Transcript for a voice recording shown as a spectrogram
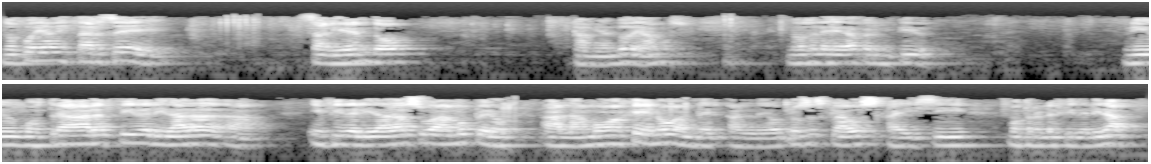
No podían estarse saliendo, cambiando de amos. No se les era permitido ni mostrar fidelidad infidelidad a su amo, pero al amo ajeno, al de, al de otros esclavos, ahí sí mostrarle fidelidad.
